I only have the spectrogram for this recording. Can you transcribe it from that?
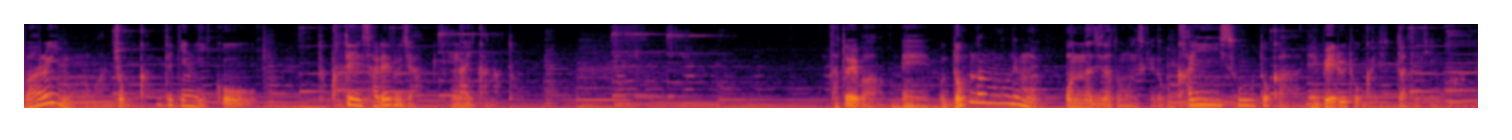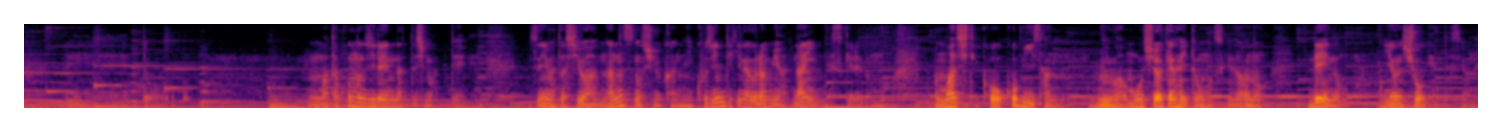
悪いものは直感的にこう特定されるじゃないかなと例えば、えー、どんなものでも同じだと思うんですけど階層とかレベルとか言った時には、えーと、またこの事例になってしまって別に私は7つの習慣に個人的な恨みはないんですけれどもマジでこうコビーさんには申し訳ないと思うんですけどあの例の4証言ですよね。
